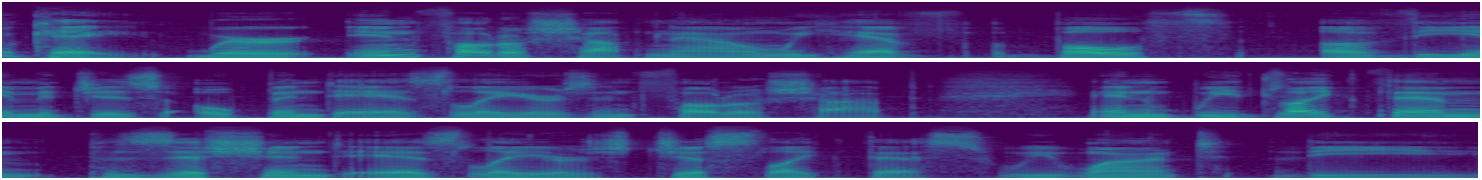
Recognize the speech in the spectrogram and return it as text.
Okay, we're in Photoshop now and we have both of the images opened as layers in Photoshop and we'd like them positioned as layers just like this. We want the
